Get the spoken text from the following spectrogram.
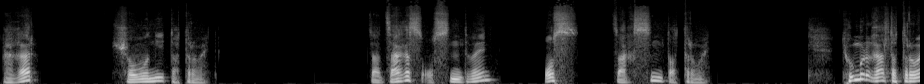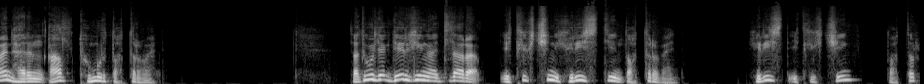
Агаар шувууны дотор байна. За загас усанд байна. Ус загсан дотор байна. Төмөр гал дотор байна, харин гал төмөр дотор байна. За тэгвэл яг дээрхийн адилаар итгэгч нь Христийн дотор байна. Христ итгэгчийн дотор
